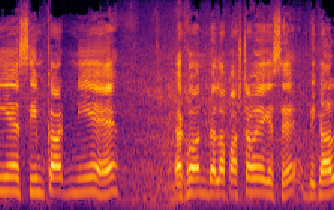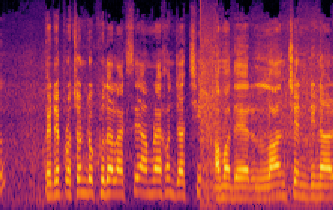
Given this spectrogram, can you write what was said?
নিয়ে সিম কার্ড নিয়ে এখন বেলা পাঁচটা হয়ে গেছে, বিকাল। পেটে প্রচণ্ড ক্ষুধা লাগছে, আমরা এখন যাচ্ছি আমাদের লাঞ্চ অ্যান্ড ডিনার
